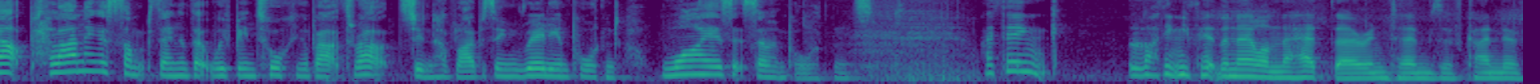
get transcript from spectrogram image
Now, planning is something that we've been talking about throughout Student Hub Live as being really important. Why is it so important? I think I think you've hit the nail on the head there in terms of kind of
